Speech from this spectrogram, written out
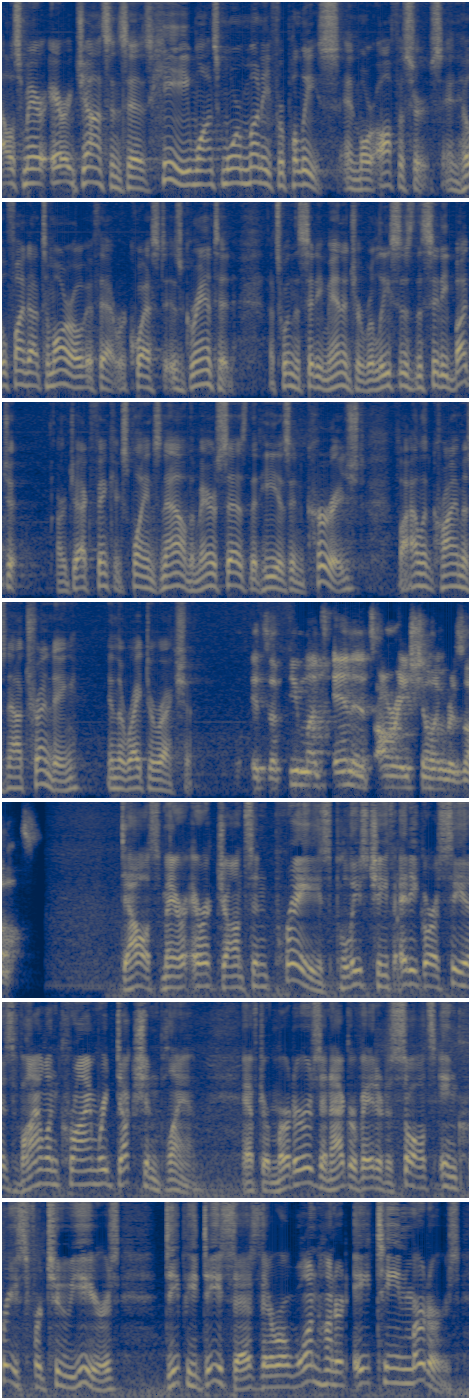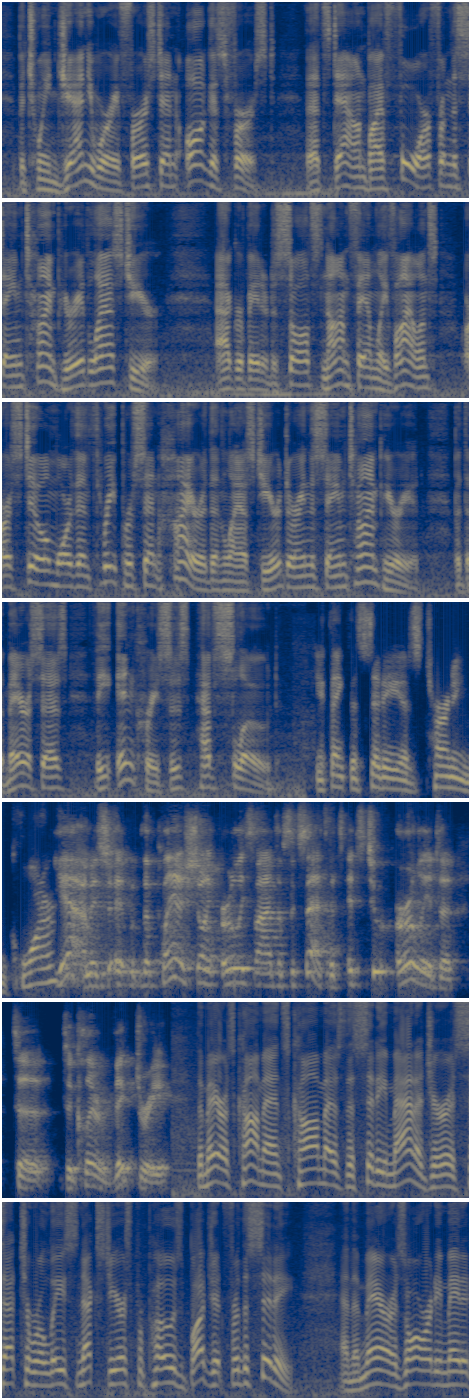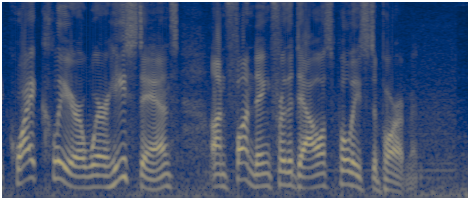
Dallas Mayor Eric Johnson says he wants more money for police and more officers, and he'll find out tomorrow if that request is granted. That's when the city manager releases the city budget. Our Jack Fink explains now. The mayor says that he is encouraged. Violent crime is now trending in the right direction. It's a few months in and it's already showing results. Dallas Mayor Eric Johnson praised Police Chief Eddie Garcia's violent crime reduction plan. After murders and aggravated assaults increased for two years, DPD says there were 118 murders between January 1st and August 1st. That's down by four from the same time period last year. Aggravated assaults, non family violence are still more than 3% higher than last year during the same time period. But the mayor says the increases have slowed. Do you think the city is turning corner? Yeah, I mean, it, the plan is showing early signs of success. It's, it's too early to, to declare victory. The mayor's comments come as the city manager is set to release next year's proposed budget for the city. And the mayor has already made it quite clear where he stands on funding for the Dallas Police Department.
